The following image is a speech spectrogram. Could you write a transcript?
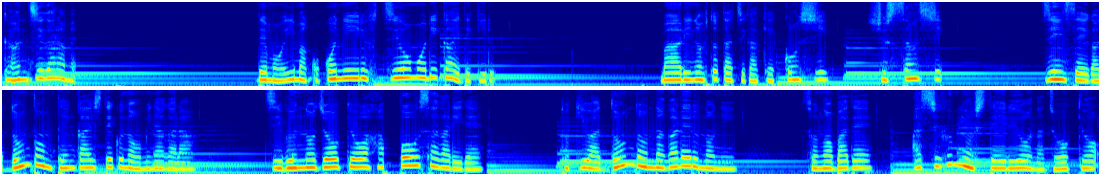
がんじがらめ。でも今ここにいる必要も理解できる。周りの人たちが結婚し出産し人生がどんどん展開していくのを見ながら自分の状況は八方塞がりで時はどんどん流れるのにその場で足踏みをしているような状況。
